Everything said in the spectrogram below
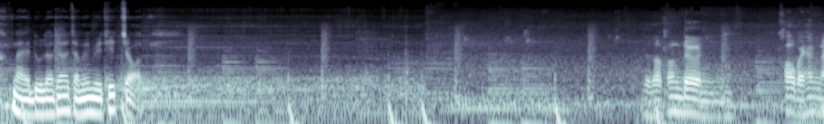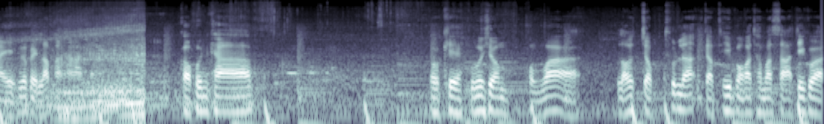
ข้างในดูแล้วน่าจะไม่มีที่จอด ดี๋ยวเราต้องเดินเข้าไปข้างในเพื่อไปรับอาหารนะขอบคุณครับ โอเคคุณผู้ชมผมว่าเราจบธุระกับที่มอธรรมศาสตร์ดีกว่า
